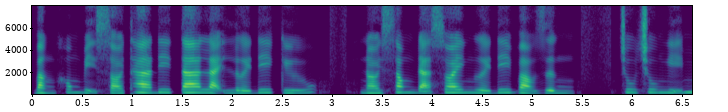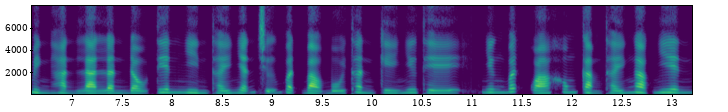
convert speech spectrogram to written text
bằng không bị sói tha đi ta lại lười đi cứu. Nói xong đã xoay người đi vào rừng. Chu Chu nghĩ mình hẳn là lần đầu tiên nhìn thấy nhẫn chữ vật bảo bối thần kỳ như thế, nhưng bất quá không cảm thấy ngạc nhiên,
